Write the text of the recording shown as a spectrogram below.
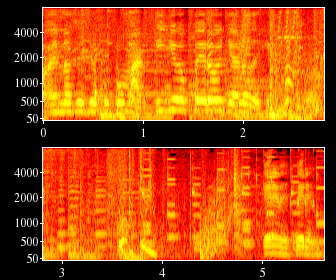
Ay, no sé si ocupo martillo, pero ya lo dejé. Espérenme, espérenme.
